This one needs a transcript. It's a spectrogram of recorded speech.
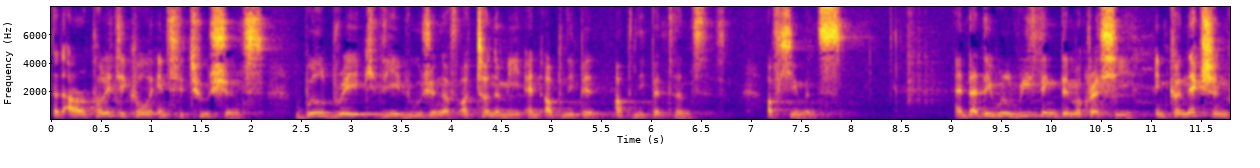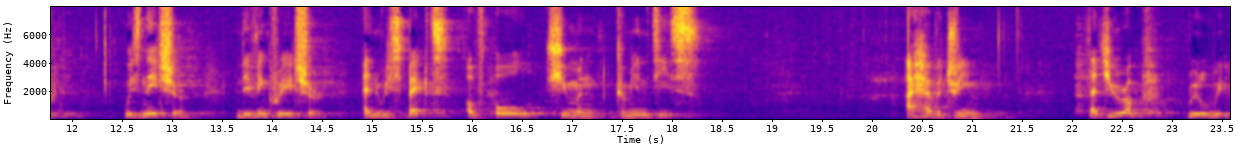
that our political institutions will break the illusion of autonomy and omnipotence of humans, and that they will rethink democracy in connection with nature, living creature, and respect of all human communities. I have a dream that Europe will, re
